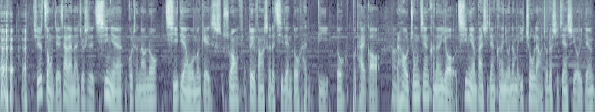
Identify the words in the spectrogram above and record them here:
其实总结下来呢，就是七年过程当中，起点我们给双对方设的起点都很低，都不太高。嗯然后中间可能有七年半时间，可能有那么一周两周的时间是有一点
